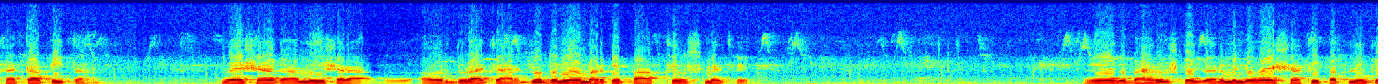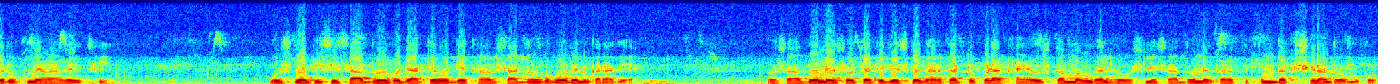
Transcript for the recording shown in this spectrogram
खाता पीता। वैशागामी शराब और दुराचार जो दुनिया भर के पाप थे, उसमें थे। एक बार उसके घर में जो वैश्या थी पत्नी के रूप में आ गई थी, उसने किसी साधुओं को जाते हुए देखा और साधुओं को भोजन करा दिया। और साधु ने सोचा कि जिसके घर का टुकड़ा खाया, उसका मंगल हो, इसलिए साधु ने कहा कि तुम दक्षिणा दो हमको।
